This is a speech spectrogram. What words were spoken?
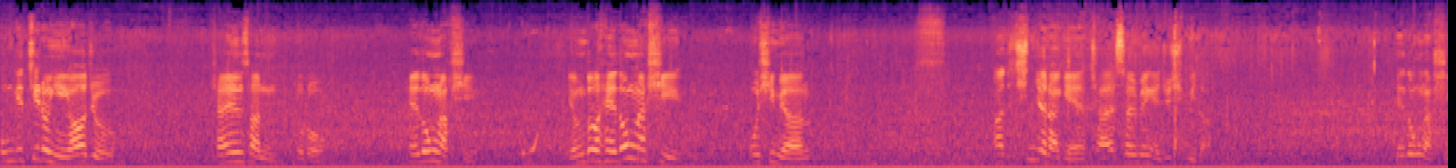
홍게찌렁이 아주 자연산으로 해동낚시 영도 해동낚시 오시면 아주 친절하게 잘 설명해 주십니다 해동 낚시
